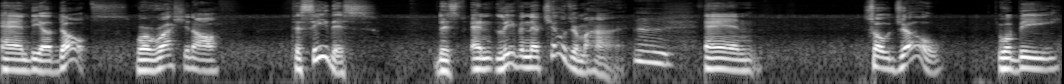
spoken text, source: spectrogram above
And the adults were rushing off to see this this and leaving their children behind. Mm. And so Jo will be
